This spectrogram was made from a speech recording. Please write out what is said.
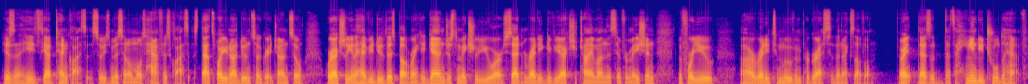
he doesn't. He's got ten classes, so he's missing almost half his classes. That's why you're not doing so great, John. So we're actually going to have you do this belt rank again, just to make sure you are set and ready. Give you extra time on this information before you are ready to move and progress to the next level. All right, that's a that's a handy tool to have.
